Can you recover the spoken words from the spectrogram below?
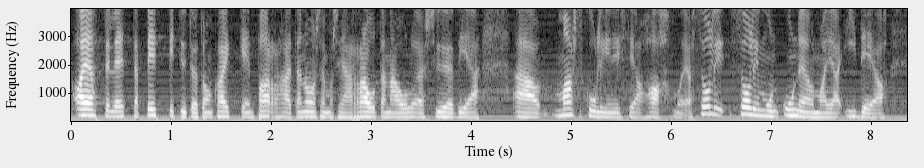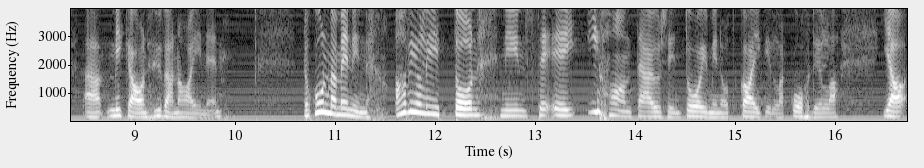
ajattelen, että peppitytöt on kaikkein parhaita, ne on semmoisia rautanauloja syöviä, ää, maskuliinisia hahmoja. Se oli, se oli mun unelma ja idea, ää, mikä on hyvä nainen. No kun mä menin avioliittoon, niin se ei ihan täysin toiminut kaikilla kohdilla. Ja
